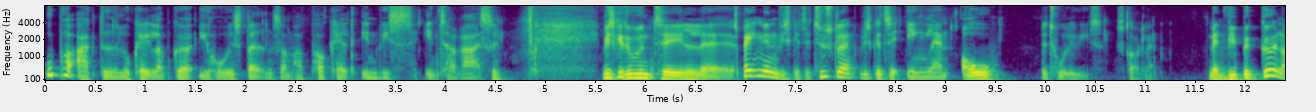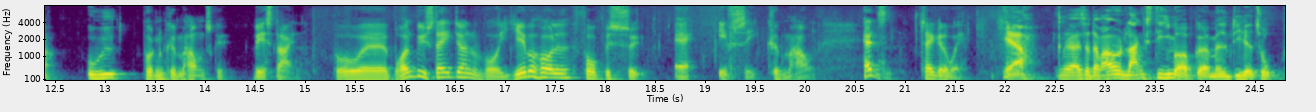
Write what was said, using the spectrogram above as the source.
upåagtet lokalopgør i hovedstaden, som har påkaldt en vis interesse. Vi skal uden til øh, Spanien, vi skal til Tyskland, vi skal til England og naturligvis Skotland. Men vi begynder ude på den københavnske Vestegn. På øh, Brøndby Stadion, hvor Jeppeholdet får besøg af FC København. Hansen, take it away. Ja, altså der var jo en lang stime opgør mellem de her to,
